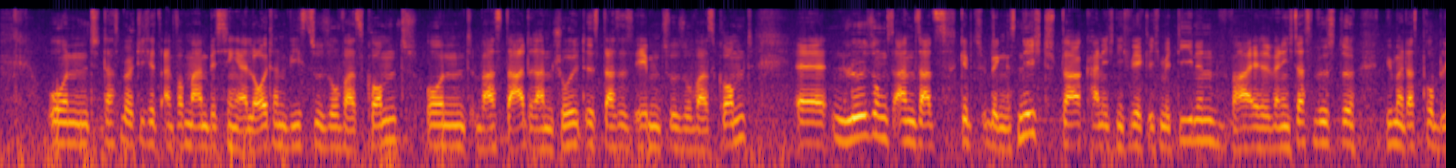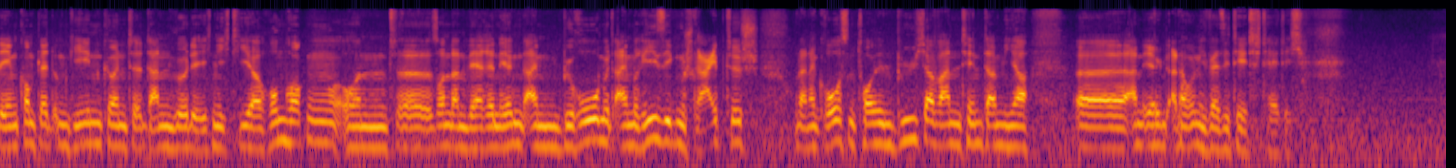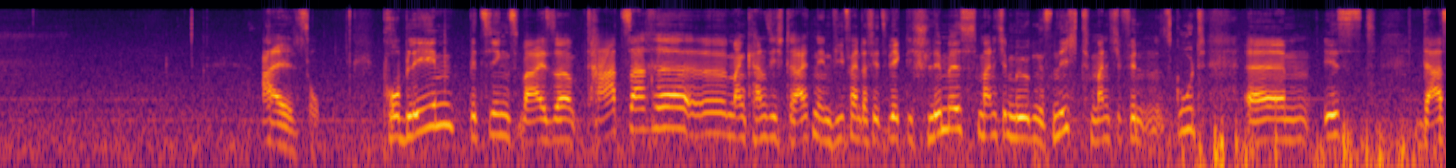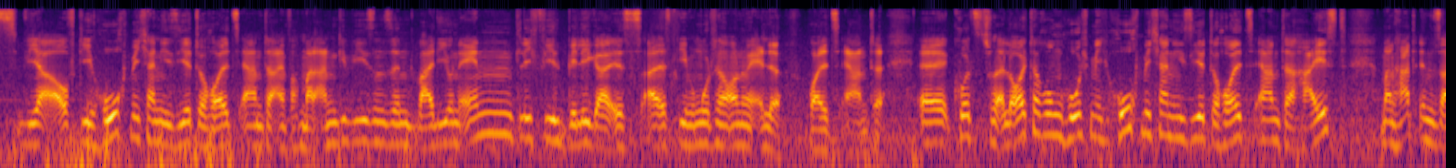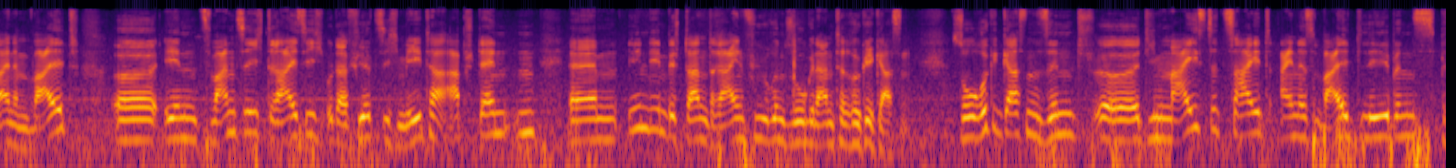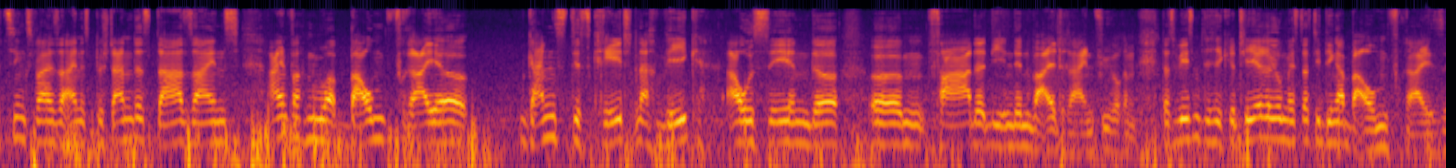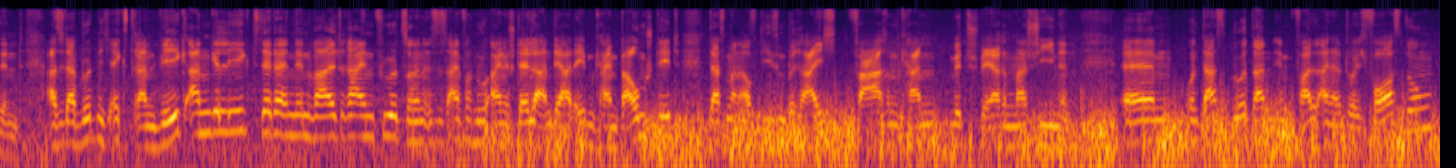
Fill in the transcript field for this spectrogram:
Und das möchte ich jetzt einfach mal ein bisschen erläutern, wie es zu sowas kommt und was daran schuld ist, dass es eben zu sowas kommt. Äh, einen Lösungsansatz gibt es übrigens nicht. Da kann ich nicht wirklich mit dienen, weil wenn ich das wüsste, wie man das Problem komplett umgehen könnte, dann würde ich nicht hier rumhocken, und, äh, sondern wäre in irgendeinem Büro mit einem riesigen Schreibtisch und einer großen tollen Bücherwand hinter mir äh, an irgendeiner Universität tätig. Also, Problem bzw. Tatsache, äh, man kann sich streiten, inwiefern das jetzt wirklich schlimm ist. Manche mögen es nicht, manche finden es gut, ähm, ist dass wir auf die hochmechanisierte Holzernte einfach mal angewiesen sind, weil die unendlich viel billiger ist als die manuelle Holzernte. Äh, kurz zur Erläuterung, hochme hochmechanisierte Holzernte heißt, man hat in seinem Wald äh, in 20, 30 oder 40 Meter Abständen ähm, in den Bestand reinführen sogenannte Rückegassen. So Rückegassen sind äh, die meiste Zeit eines Waldlebens bzw eines Bestandesdaseins einfach nur baumfreie, ganz diskret nach Weg aussehende ähm, Pfade, die in den Wald reinführen. Das wesentliche Kriterium ist, dass die Dinger baumfrei sind. Also da wird nicht extra ein Weg angelegt, der da in den Wald reinführt, sondern es ist einfach nur eine Stelle, an der halt eben kein Baum steht, dass man auf diesem Bereich fahren kann mit schweren Maschinen. Ähm, und das wird dann im Fall einer Durchforstung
